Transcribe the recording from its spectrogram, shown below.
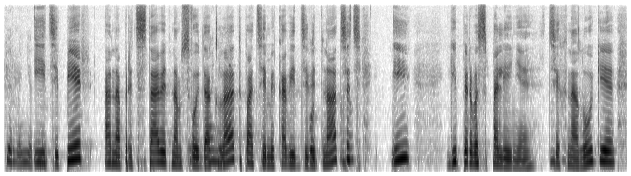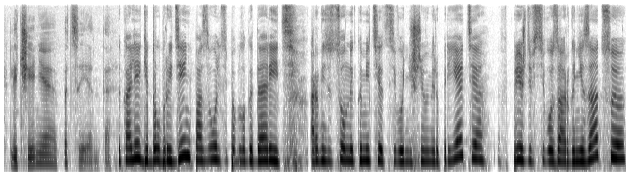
первый, нет. И нет. теперь она представит нам свой Конечно. доклад по теме COVID-19 и гипервоспаление, технология лечения пациента. Коллеги, добрый день. Позвольте поблагодарить Организационный комитет сегодняшнего мероприятия, прежде всего за организацию,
